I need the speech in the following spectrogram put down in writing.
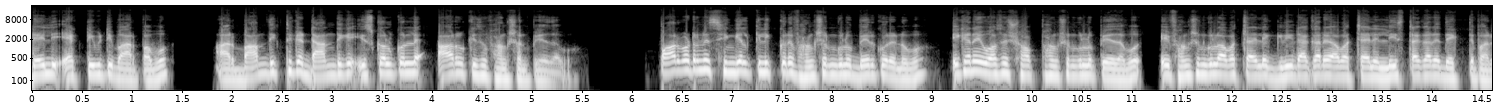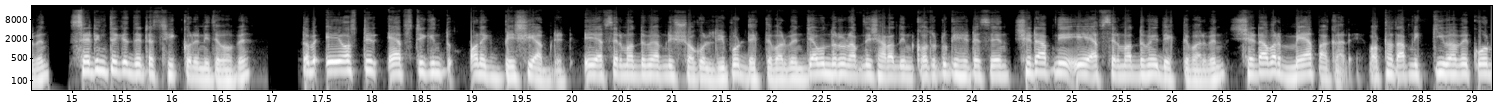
ডেইলি অ্যাক্টিভিটি বার পাবো। আর বাম দিক থেকে ডান দিকে স্ক্রল করলে আরও কিছু ফাংশন পেয়ে যাব। পাওয়ার বাটনে সিঙ্গেল ক্লিক করে ফাংশনগুলো বের করে নেব। এখানে ওয়াসে সব ফাংশনগুলো পেয়ে যাব। এই ফাংশনগুলো আবার চাইলে গ্রিড আকারে, আবার চাইলে লিস্ট আকারে দেখতে পারবেন। সেটিং থেকে যেটা ঠিক করে নিতে হবে। তবে এই ওয়াচটির অ্যাপসটি কিন্তু অনেক বেশি আপডেট এই অ্যাপস এর মাধ্যমে আপনি সকল রিপোর্ট দেখতে পারবেন। যেমন ধরুন, আপনি সারাদিন কতটুকু হেঁটেছেন, সেটা আপনি এই অ্যাপস এর মাধ্যমেই দেখতে পারবেন। সেটা আবার ম্যাপ আকারে। অর্থাৎ আপনি কীভাবে কোন,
